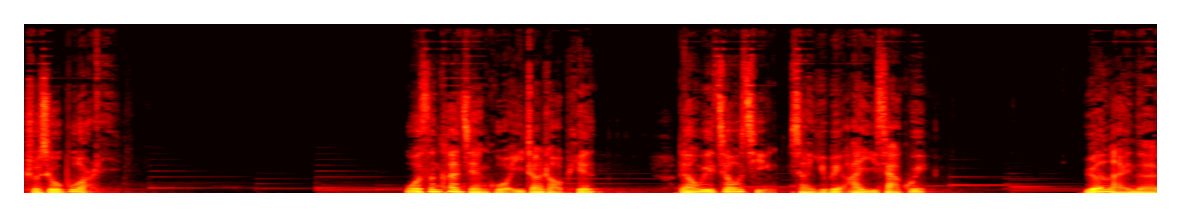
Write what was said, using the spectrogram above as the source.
遮羞布而已。我曾看见过一张照片，两位交警向一位阿姨下跪。原来呢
